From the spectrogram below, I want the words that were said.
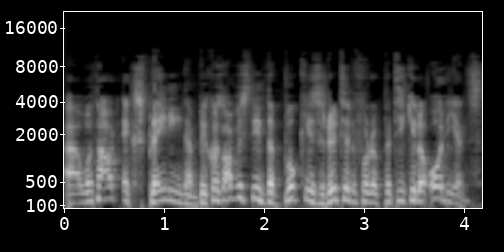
uh, without explaining them because obviously the book is written for a particular audience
